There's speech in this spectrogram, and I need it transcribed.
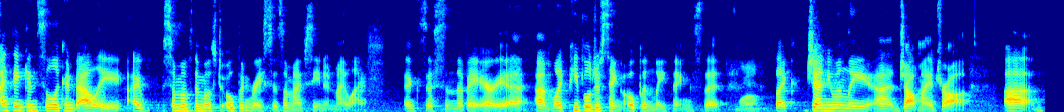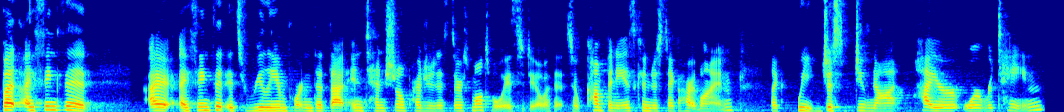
I think in Silicon Valley, I've, some of the most open racism I've seen in my life exists in the Bay Area. Um, like people just saying openly things that Wow. like genuinely uh, jot my jaw. Uh, but I think that I, I think that it's really important that that intentional prejudice. There's multiple ways to deal with it. So companies can just take a hard line, like we just do not hire or retain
